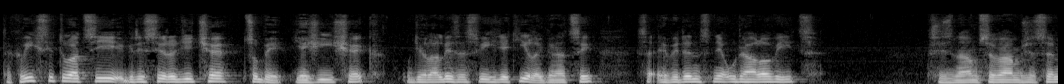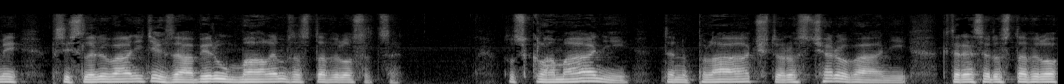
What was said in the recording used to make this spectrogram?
takových situací, kdy si rodiče, co by Ježíšek, udělali ze svých dětí legraci, se evidentně událo víc. Přiznám se vám, že se mi při sledování těch záběrů málem zastavilo srdce. To zklamání, ten pláč, to rozčarování, které se dostavilo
